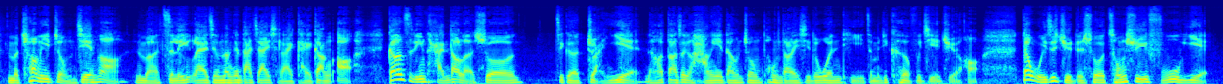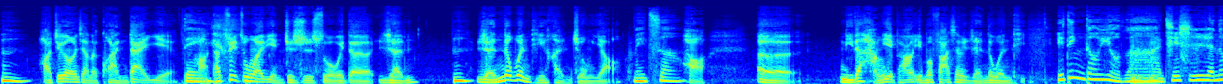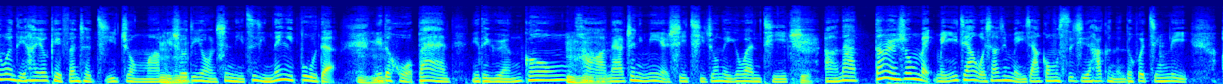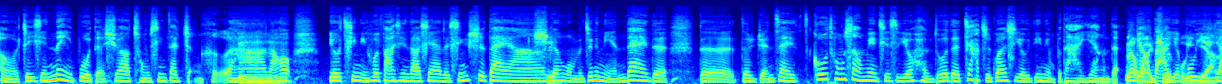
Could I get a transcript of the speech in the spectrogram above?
那么创意总监哈，那么子琳来节目当跟大家一起来开杠啊。刚刚子琳谈到了说这个转业，然后到这个行业当中碰到了一些的问题，怎么去克服解决哈。但我一直觉得说，从事于服务业，嗯，好，就刚刚讲的款待业，对，好，它最重要一点就是所谓的人，嗯，人的问题很重要，没错。好，呃。你的行业旁有没有发生人的问题？一定都有啦。其实人的问题它又可以分成几种嘛。比如说第一种是你自己内部的，你的伙伴、你的员工，好，那这里面也是其中的一个问题。是啊，那当然说每每一家，我相信每一家公司其实它可能都会经历呃这些内部的需要重新再整合啊。然后尤其你会发现到现在的新时代啊，跟我们这个年代的的的人在沟通上面，其实有很多的价值观是有一点点不大一样的，表达也不一样。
